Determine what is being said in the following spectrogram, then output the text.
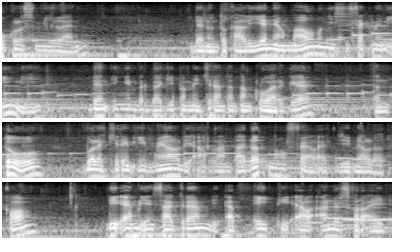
pukul 9 dan untuk kalian yang mau mengisi segmen ini dan ingin berbagi pemikiran tentang keluarga, tentu boleh kirim email di arlanta.novel@gmail.com, DM di Instagram di @atl_id,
